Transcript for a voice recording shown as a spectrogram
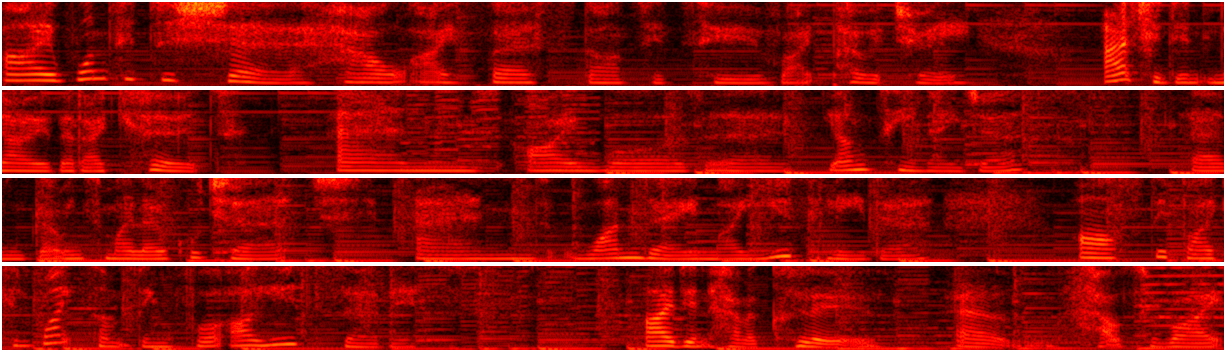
I wanted to share how I first started to write poetry. I actually didn't know that I could, and I was a young teenager um, going to my local church, and one day my youth leader asked if I could write something for our youth service. I didn't have a clue um, how to write,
